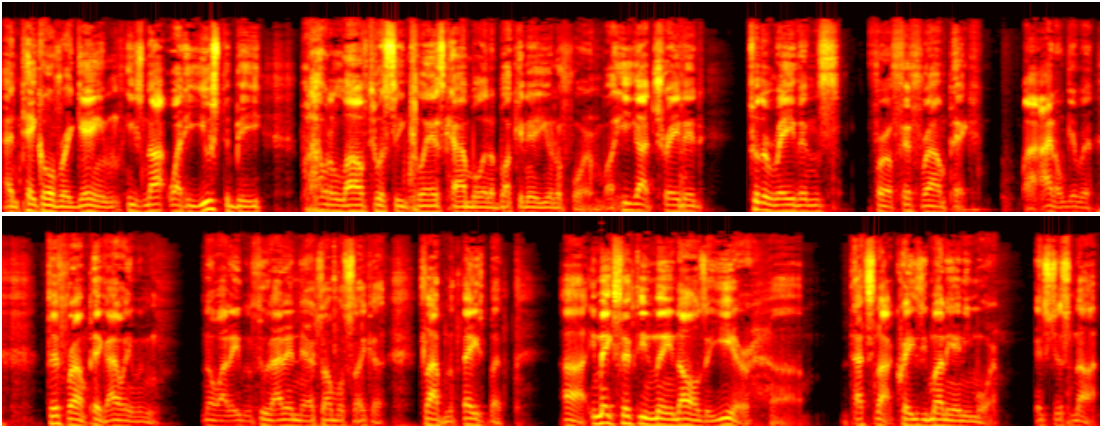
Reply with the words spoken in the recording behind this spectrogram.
and take over a game. He's not what he used to be, but I would have loved to have seen Calais Campbell in a Buccaneer uniform. Well, he got traded to the Ravens for a fifth round pick. I don't give a fifth round pick. I don't even know why they even threw that in there. It's almost like a slap in the face, but uh, he makes $15 million a year. Uh, that's not crazy money anymore. It's just not.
